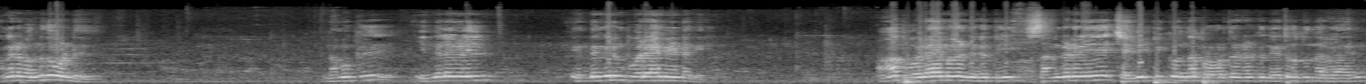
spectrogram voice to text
അങ്ങനെ വന്നതുകൊണ്ട് നമുക്ക് ഇന്നലകളിൽ എന്തെങ്കിലും പോരായ്മയുണ്ടെങ്കിൽ ആ പോരായ്മകൾ നികത്തി സംഘടനയെ ചലിപ്പിക്കുന്ന പ്രവർത്തനങ്ങൾക്ക് നേതൃത്വം നൽകാനും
